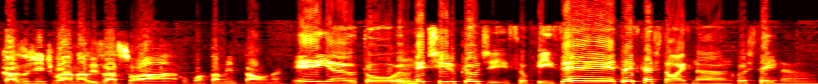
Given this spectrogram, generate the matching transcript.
Caso a gente vai analisar só a comportamental, né? Eia, eu tô. Eu retiro o que eu disse. Eu fiz. Ê, três questões. Não, gostei não.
